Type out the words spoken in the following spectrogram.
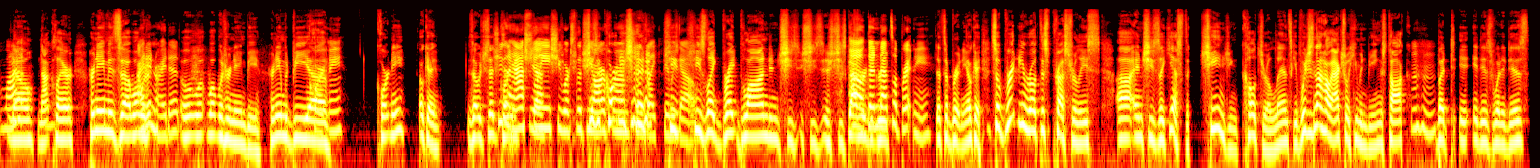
Why? No, not Claire. Her name is uh, what I would didn't write it. oh, what, what would her name be? Her name would be uh, Courtney. Courtney. Okay, is that what you said? She's Courtney? an Ashley. Yeah. She works at the She's PR a Courtney. firm. She's, She's like, here she's, we go. she's like bright blonde, and she's she's she's got Oh, her then degree. that's a Brittany. That's a Brittany. Okay. So Brittany wrote this press release, uh, and she's like, yes, the changing cultural landscape, which is not how actual human beings talk, Mm-hmm. but it, it is what it is.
